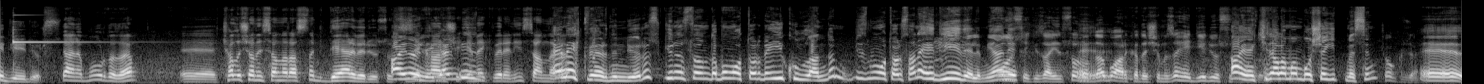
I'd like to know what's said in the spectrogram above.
hediye ediyoruz. Yani burada da e, çalışan insanlar aslında bir değer veriyorsunuz. Aynen Size öyle. karşı Yani biz- emek veren insanlara Emek verdin diyoruz. Günün sonunda bu motoru da iyi kullandın. Biz bu motoru sana hediye edelim. Yani 18 ayın sonunda bu arkadaşımıza hediye ediyorsunuz. aynen kiralaman boşa gitmesin. Çok güzel. Ee,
